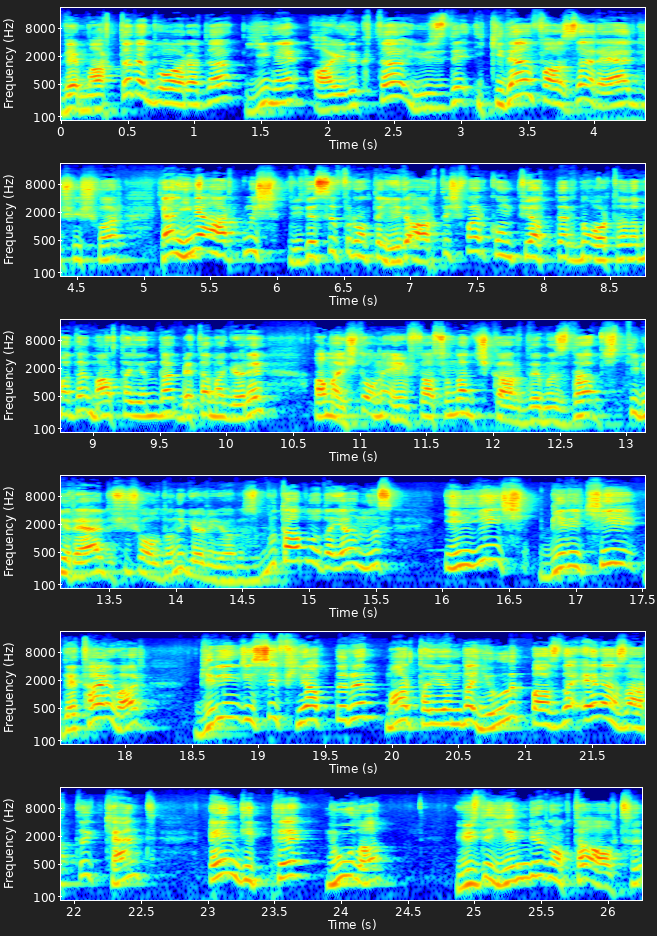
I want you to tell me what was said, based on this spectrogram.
Ve Mart'ta da bu arada yine aylıkta %2'den fazla reel düşüş var. Yani yine artmış %0.7 artış var konut fiyatlarının ortalamada Mart ayında Betam'a göre. Ama işte onu enflasyondan çıkardığımızda ciddi bir reel düşüş olduğunu görüyoruz. Bu tabloda yalnız ilginç bir iki detay var. Birincisi fiyatların Mart ayında yıllık bazda en az arttı. Kent en dipte Muğla %21.6.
